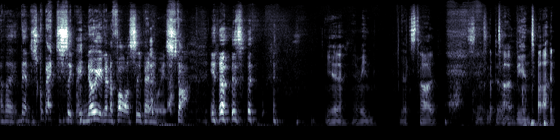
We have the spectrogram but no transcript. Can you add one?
I'm like, "Man, just go back to sleep. I know you're gonna fall asleep anyway. Stop." You know. Yeah, I mean that's Todd. Sounds like Todd being Todd.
